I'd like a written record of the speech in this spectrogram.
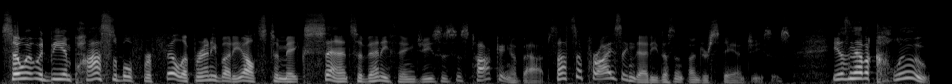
So it would be impossible for Philip or anybody else to make sense of anything Jesus is talking about. It's not surprising that he doesn't understand Jesus. He doesn't have a clue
